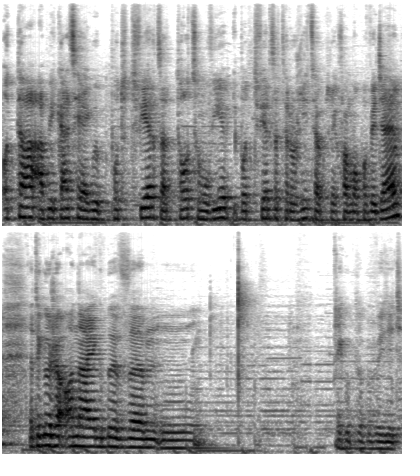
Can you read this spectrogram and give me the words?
o, ta aplikacja jakby potwierdza to, co mówiłem i potwierdza te różnice, o których Wam opowiedziałem, dlatego że ona jakby w... Mm, jakby to powiedzieć,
